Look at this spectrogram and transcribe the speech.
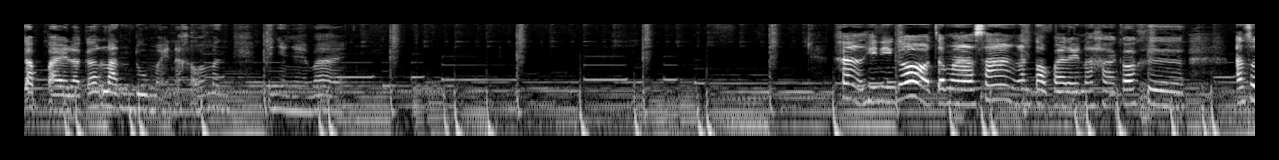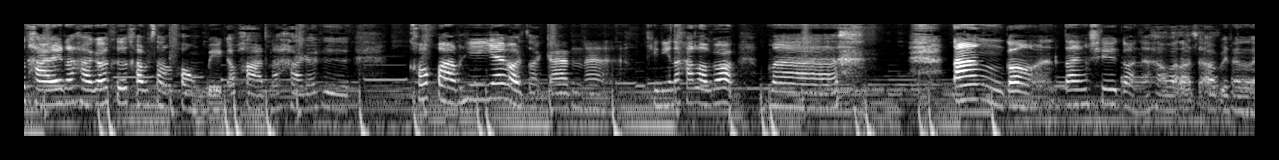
กลับไปแล้วก็รันดูใหม่นะคะ ว่ามันเป็นยังไงบ้าง ค่ะทีนี้ก็จะมาสร้างอันต่อไปเลยนะคะ ก็คืออันสุดท้ายเลยนะคะ ก็คือคำสั่งของ break apart นะคะ ก็คือข้อความที่แยกออกจากกันอะทีนี้นะคะเราก็มาตั้งก่อนตั้งชื่อก่อนนะคะ ว่าเราจะเอาเป็นอะไร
